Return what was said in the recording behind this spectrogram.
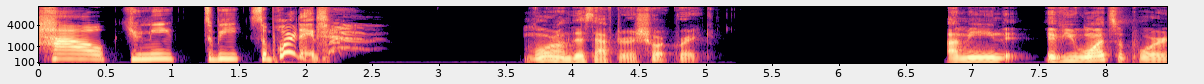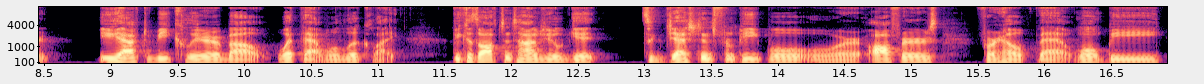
how you need to be supported. More on this after a short break. I mean, if you want support, you have to be clear about what that will look like because oftentimes you'll get suggestions from people or offers for help that won't be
